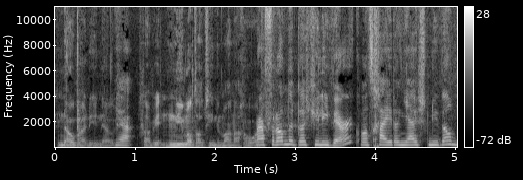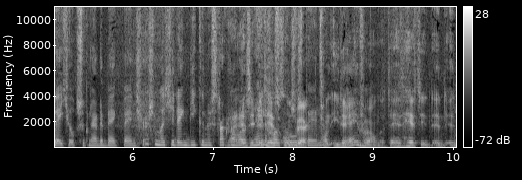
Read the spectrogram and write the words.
Nobody knows. Ja. Snap je? Niemand had die man aan gehoord. Maar verandert dat jullie werk? Want ga je dan juist nu wel een beetje op zoek naar de backbenchers? Omdat je denkt, die kunnen straks Nou, nog het, wel eens het een hele heeft grote ons rol werk spelen. van iedereen veranderd. Het heeft het, het, het,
